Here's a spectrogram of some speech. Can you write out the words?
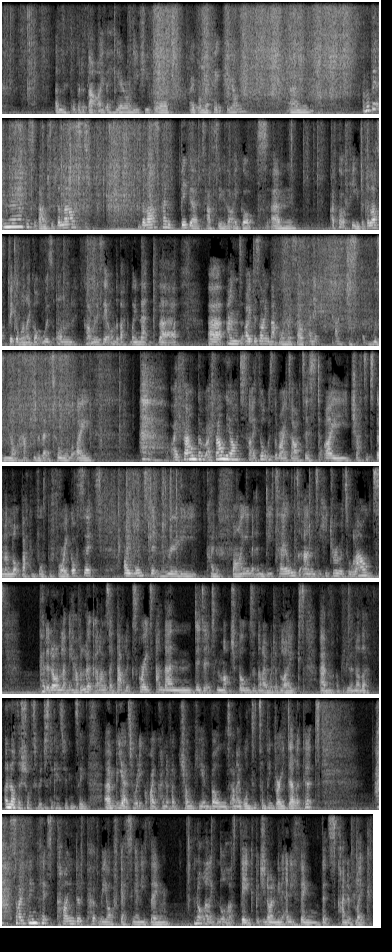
a little bit of that either here on YouTube or over on my Patreon. Um, I'm a bit nervous about it. The last, the last kind of bigger tattoo that I got, um, I've got a few, but the last bigger one I got was on, can't really see it, on the back of my neck there. Uh, and I designed that one myself and it, I just was not happy with it at all. I, I found the I found the artist that I thought was the right artist. I chatted to them a lot back and forth before I got it. I wanted it really kind of fine and detailed and he drew it all out put it on, let me have a look. And I was like, that looks great. And then did it much bolder than I would have liked. Um, I'll give you another another shot of it just in case you didn't see. Um, but yeah, it's really quite kind of like chunky and bold and I wanted something very delicate. So I think it's kind of put me off getting anything, not like, not that's big, but you know what I mean? Anything that's kind of like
